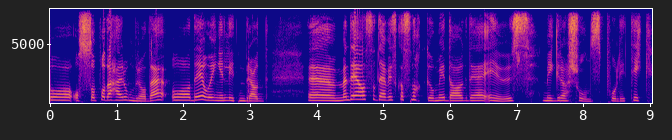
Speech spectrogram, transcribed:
og også på dette området, og det er jo ingen liten bragd. Eh, men det er altså det vi skal snakke om i dag, det er EUs migrasjonspolitikk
